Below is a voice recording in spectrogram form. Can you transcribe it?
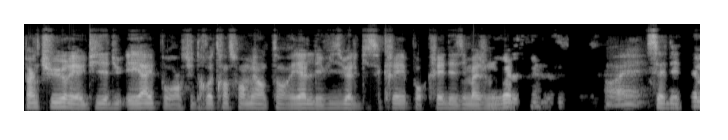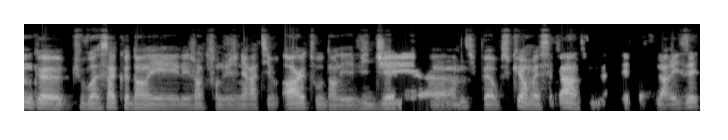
peinture et utiliser du AI pour ensuite retransformer en temps réel les visuels qui se créent pour créer des images nouvelles. C'est des thèmes que tu vois ça que dans les, les, gens qui font du générative art ou dans les VJ euh, un mmh petit peu obscurs, mais c'est pas un truc assez popularisé.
